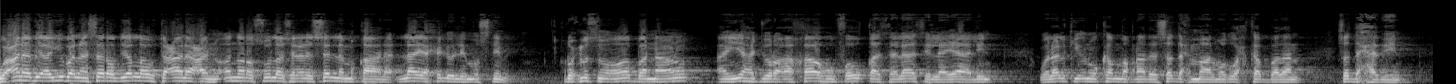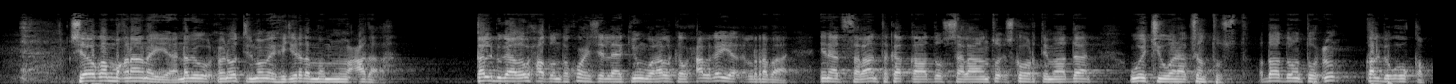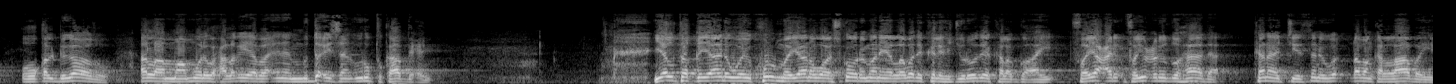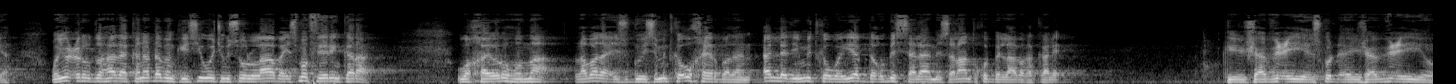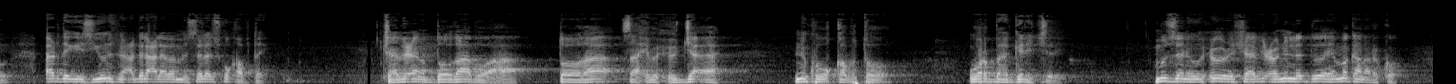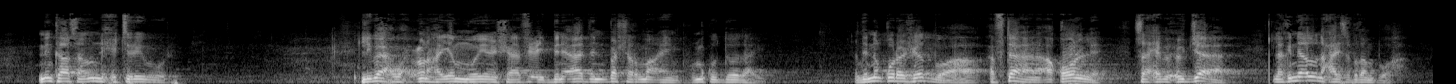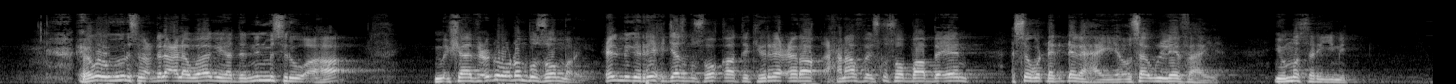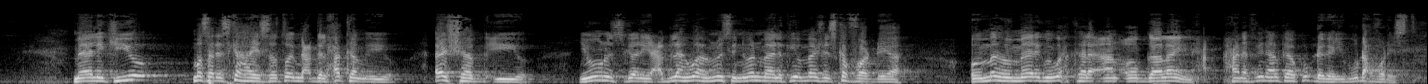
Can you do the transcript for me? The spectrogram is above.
وcan abi ayub alansari radi allahu tacala canhu ana rasul lah sal ly slam qaala laa yaxilu limuslimin ruux muslim ooma bannaano an yahjura akhaahu fowqa alaai layaalin walaalkii inuu ka maqnaaday saddex maalmood wax ka badan saddex habeen. See uga maqnaanaya nabigu wuxuu inoo tilmaamaya hijrada qalbigaada waxaa doonta ku haysa laakiin walaalka waxaa laga rabaa inaad salaanta ka qaado salaanto iska hor timaadaan weji wanaagsan tusto haddaad doonto xun qalbiga u qab oo qalbigaadu allah maamule waxaa laga yaabaa inaan muddo aysan urugtu kaa bixin. Yaltaqiyaani way kulmayaanoo waa iska hor imanayaan labadii kale hijroodee kala go'ay. Fa yucridu haada kanaa dhabanka laabaya. Wa yucridu kana dhabankiisii wejigiisuu laabaya isma fiirin karaan wa khayruhumaa labadaa isgoysa midka u khayr badan alladii midka way yabda'u bisalaami salaanta ku bilaaba ka kale. Kii shaafici iyo ardaygiisi yunis bin cabdilacla baa masale isku qabtay. Shaaficina doodaa buu ahaa. Doodaa saaxiibu xujo ah. Qabto war baa jiray. Musani wuxuu shaaficio nin la doodaya markaan arko. Ninkaasaan u nixi jiray buu ihi libaax wax cunahaya mooyeen shaafici bini aadan bashar ma ahayn markuu doodahayo haddii nin buu ahaa aftahana aqoon leh saaxiibu xujo ah laakiin nin naxariis badan buu ahaa. Xoogow yuunus bin cabdilacla waagii hadda nin misri uu ahaa shaafici dhul oo dhan buu soo maray. Cilmigii ree xijaas soo qaatay kii ree ciraaq axnaaf isku soo baaba'een isagoo dhegdhegahaya oo saa u leefahaya. Yuu masar yimid. Maalikiyo masar iska haysato ibn cabdilxakam iyo ashhab iyo yuunuskan iyo cabdillahi wahb nusi niman maalikiyo meesha iska fadhiya oo madhab wax kale aan ogolayn xanafina halkaa ku dhegay buu dhex fadhiistay.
